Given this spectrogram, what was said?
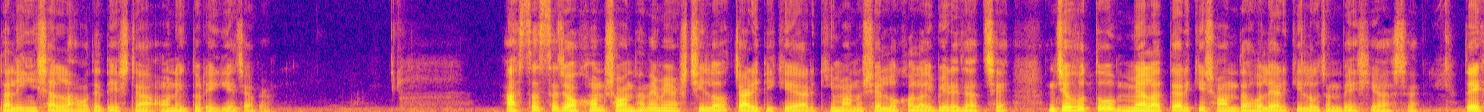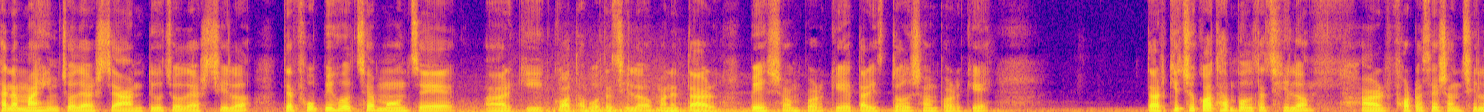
তাহলে ইনশাল্লাহ আমাদের দেশটা অনেক দূর এগিয়ে যাবে। আস্তে আস্তে যখন সন্ধ্যা নেমে আসছিল, চারিদিকে আর কি মানুষের লোকালয় বেড়ে যাচ্ছে। যেহেতু মেলাতে আর কি সন্ধ্যা হলে আর কি লোকজন বেশি আসে। তো এখানে মাহিম চলে আসছে, আন্টিও চলে আসছিল। তো ফুপি হচ্ছে মঞ্চে আর কি কথা বলতেছিল মানে তার পেজ সম্পর্কে, তার স্টল সম্পর্কে। তার কিছু কথা বলতেছিল, আর ফটো সেশন ছিল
